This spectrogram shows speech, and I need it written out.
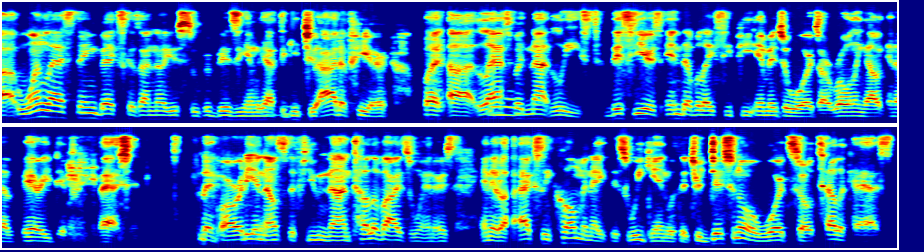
uh, one last thing, Bexx, because I know you're super busy and we have to mm-hmm. get you out of here. But uh, last mm-hmm. but not least, this year's NAACP Image Awards are rolling out in a very different fashion. They've already announced a few non televised winners, and it'll actually culminate this weekend with a traditional award show telecast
